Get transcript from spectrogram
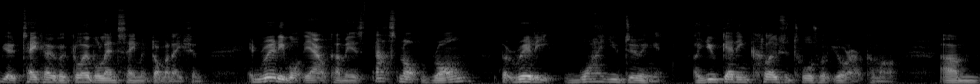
you know, take over global entertainment domination. And really what the outcome is that's not wrong but really why are you doing it? Are you getting closer towards what your outcome are? Um,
